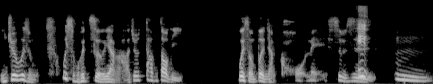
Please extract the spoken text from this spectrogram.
你觉得为什么为什么会这样啊？就是他们到底为什么不能讲口类？是不是？欸、嗯，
